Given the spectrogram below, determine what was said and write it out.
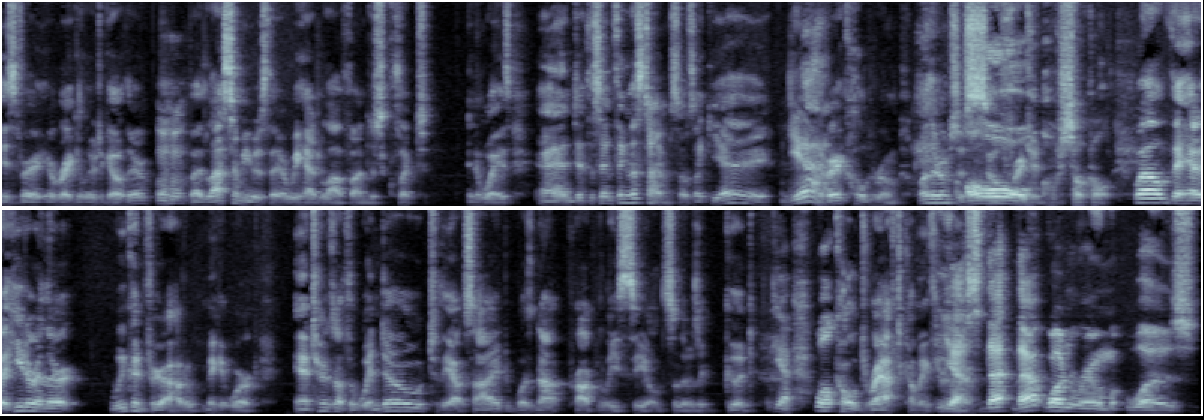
is very irregular to go there. Mhm. But last time he was there, we had a lot of fun. Just clicked in a ways and did the same thing this time. So it's like, yay! In a very cold room. One of the rooms was Oh, so frigid. oh, so cold. Well, they had a heater in there. We couldn't figure out how to make it work. And it turns out the window to the outside was not properly sealed. So there was a good Yeah. Well, cold draft coming through. yes, that that one room was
